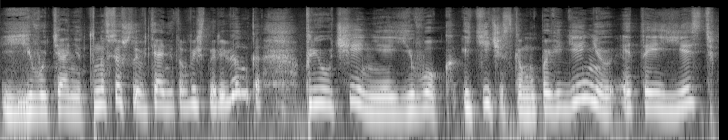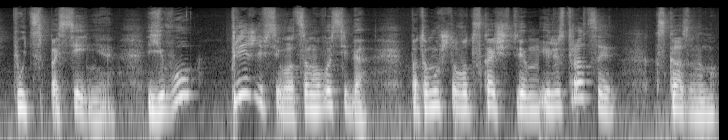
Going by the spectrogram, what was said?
его тянет, на все, что его тянет обычно ребенка, приучение его к этическому поведению – это и есть путь спасения. Его прежде всего от самого себя. Потому что вот в качестве иллюстрации к сказанному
